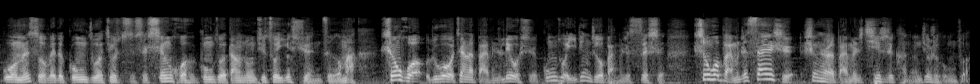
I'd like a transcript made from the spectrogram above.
我们所谓的工作，就只是生活和工作当中去做一个选择嘛。生活如果我占了百分之六十，工作一定只有百分之四十。生活百分之三十，剩下的百分之七十可能就是工作。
